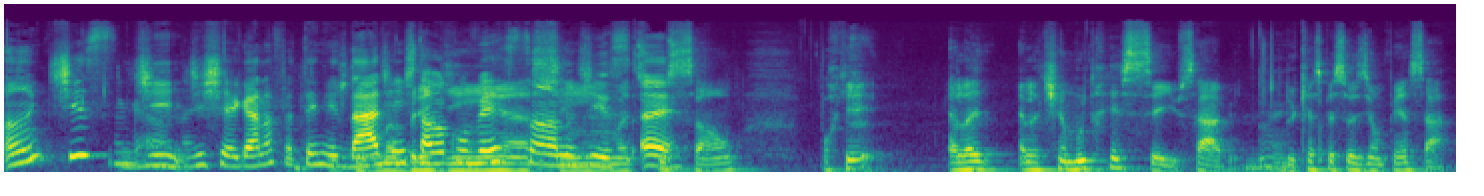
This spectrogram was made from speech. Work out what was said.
antes Legal, de, né? de chegar na A gente teve fraternidade a gente estava conversando assim, disso. Uma É. discussão. Porque ela, ela tinha muito receio, sabe? Do, do que as pessoas iam pensar.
